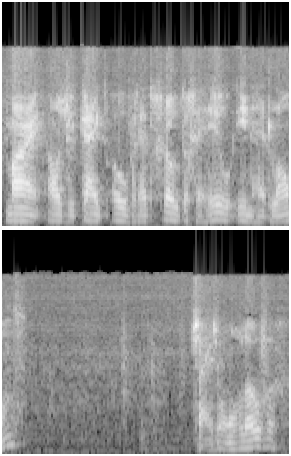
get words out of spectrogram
Maar als je kijkt over het grote geheel in het land, zijn ze ongelovig.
